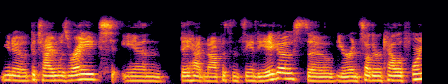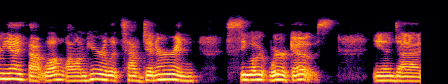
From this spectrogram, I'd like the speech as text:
you know, the time was right and they had an office in San Diego. So you're in Southern California. I thought, well, while I'm here, let's have dinner and see where, where it goes. And, uh,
